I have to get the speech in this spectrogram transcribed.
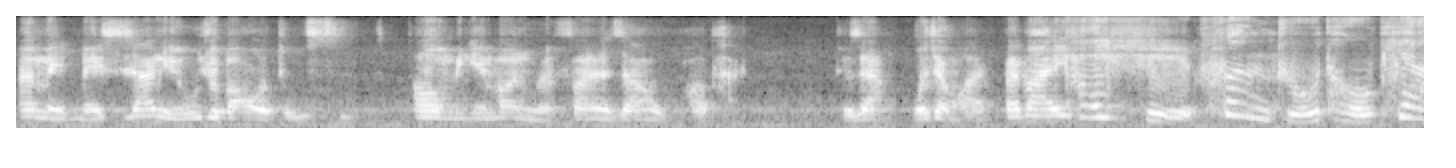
那每每十张女巫就帮我赌死，然后我明天帮你们翻了张五号牌，就这样，我讲完，拜拜。开始凤竹投票。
